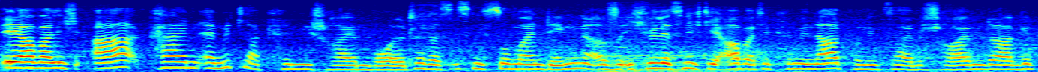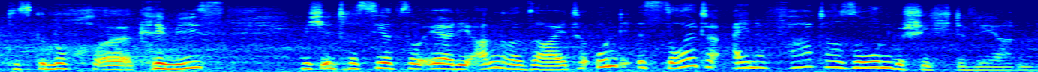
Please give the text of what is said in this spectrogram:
Ja, weil ich A, keinen Ermittlerkrimi schreiben wollte. Das ist nicht so mein Ding. Also ich will jetzt nicht die Arbeit der Kriminalpolizei beschreiben. Da gibt es genug äh, Krimis. Mich interessiert so eher die andere Seite. Und es sollte eine Vater-Sohn-Geschichte werden.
